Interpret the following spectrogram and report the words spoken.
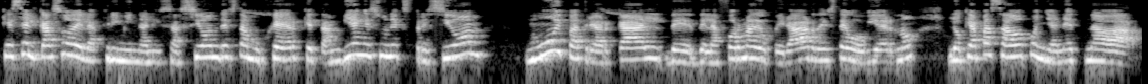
que es el caso de la criminalización de esta mujer, que también es una expresión muy patriarcal de, la forma de operar de este gobierno, lo que ha pasado con Janet Navarro,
